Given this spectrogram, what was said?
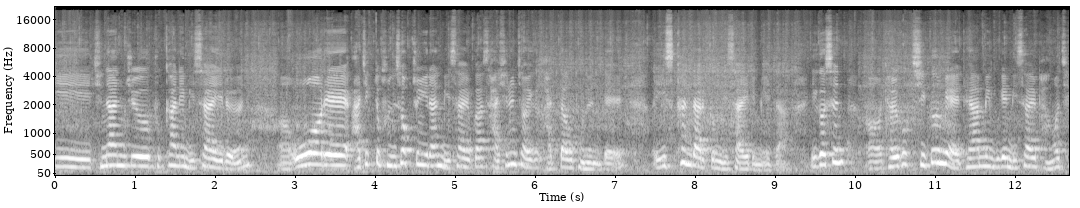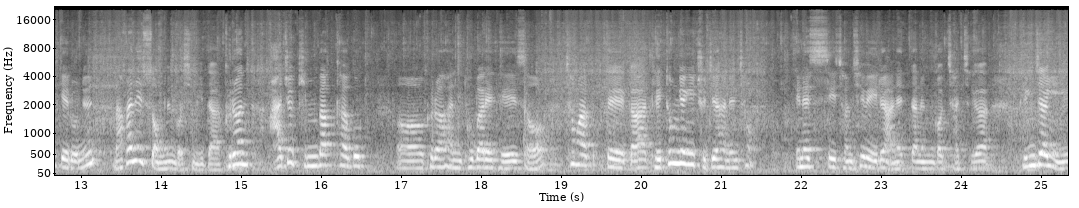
이 지난주 북한의 미사일은 5월에 아직도 분석 중이라는 미사일과 사실은 저희가 같다고 보는데 이스칸다르급 미사일입니다. 이것은 어, 결국 지금의 대한민국의 미사일 방어 체계로는 막아낼 수 없는 것입니다. 그런 아주 긴박하고 어, 그러한 도발에 대해서 청와대가 대통령이 주재하는 청, NSC 전체 회의를 안 했다는 것 자체가 굉장히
